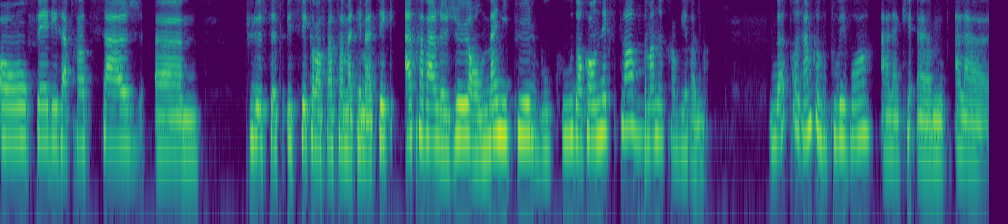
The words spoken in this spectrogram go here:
On fait des apprentissages euh, plus spécifiques comme en français en mathématiques à travers le jeu. On manipule beaucoup. Donc, on explore vraiment notre environnement. Notre programme, comme vous pouvez voir à, euh,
